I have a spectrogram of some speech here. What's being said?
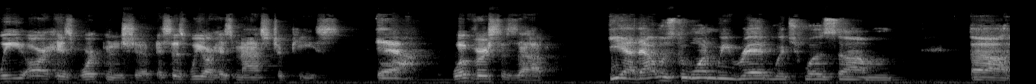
we are His workmanship. It says we are His masterpiece. Yeah. What verse is that? Yeah, that was the one we read, which was, um, uh,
